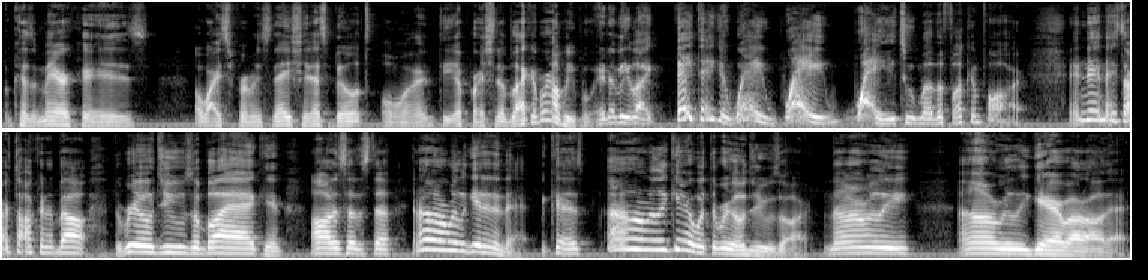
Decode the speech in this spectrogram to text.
because America is a white supremacist nation that's built on the oppression of black and brown people. And they'll be like, they take it way, way, way too motherfucking far. And then they start talking about the real Jews are black and all this other stuff. And I don't really get into that because I don't really care what the real Jews are. And I don't really I don't really care about all that.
